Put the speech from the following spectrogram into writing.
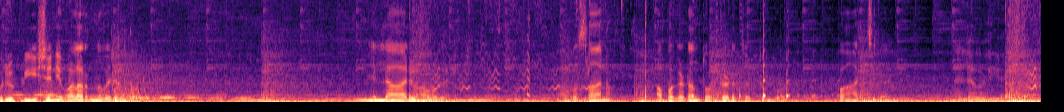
ഒരു ഭീഷണി വളർന്നു വരുമ്പോൾ എല്ലാവരും അവഗണിക്കും. അവസാനം അപകടം തൊട്ടടുത്തെത്തുമ്പോൾ പാച്ചിലായി നിലവിളിയായി.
